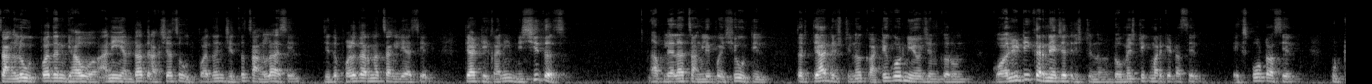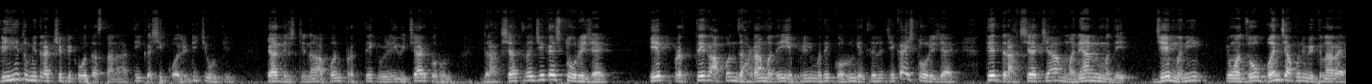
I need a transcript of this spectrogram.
चांगलं उत्पादन घ्यावं आणि यंदा द्राक्षाचं उत्पादन जिथं चांगलं असेल जिथं फळधारणा चांगली असेल त्या ठिकाणी निश्चितच आपल्याला चांगले पैसे होतील. तर त्या दृष्टीनं काटेकोर नियोजन करून क्वालिटी करण्याच्या दृष्टीनं डोमेस्टिक मार्केट असेल एक्सपोर्ट असेल कुठलीही तुम्ही द्राक्षे पिकवत असताना ती कशी क्वालिटीची होती या दृष्टीनं आपण प्रत्येक वेळी विचार करून द्राक्षातलं जे काही स्टोरेज आहे हे प्रत्येक आपण झाडामध्ये एप्रिलमध्ये करून घेतलेलं जे काही स्टोरेज आहे ते द्राक्षाच्या मण्यांमध्ये जे मनी किंवा जो बंच आपण विकणार आहे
